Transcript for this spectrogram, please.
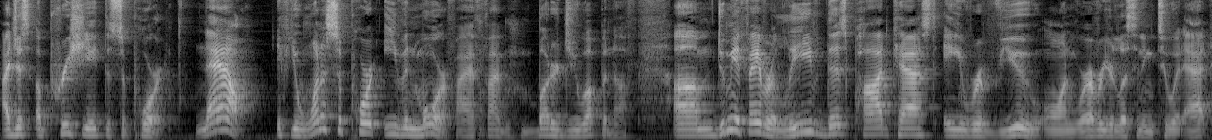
I just appreciate the support. Now, if you want to support even more, if I if I buttered you up enough, um, do me a favor, leave this podcast a review on wherever you're listening to it at,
